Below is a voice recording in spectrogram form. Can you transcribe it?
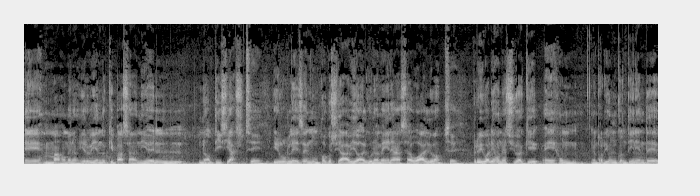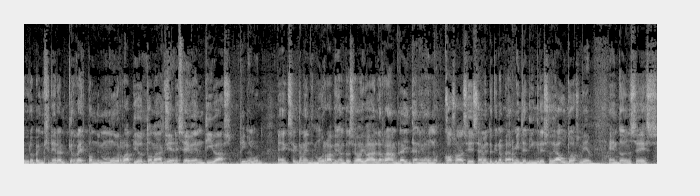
es más o menos ir viendo qué pasa a nivel noticias, Sí, ir leyendo un poco si ha habido alguna amenaza o algo. sí. Pero igual es una ciudad que es un, en realidad un continente, Europa en general, que responde muy rápido, toma acciones sí. preventivas. Primer Mm, mundo. Exactamente, muy rápido. Entonces hoy vas a la Rambla y tenés unos cosas así de cemento que no permite el ingreso de autos. Bien. Entonces,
